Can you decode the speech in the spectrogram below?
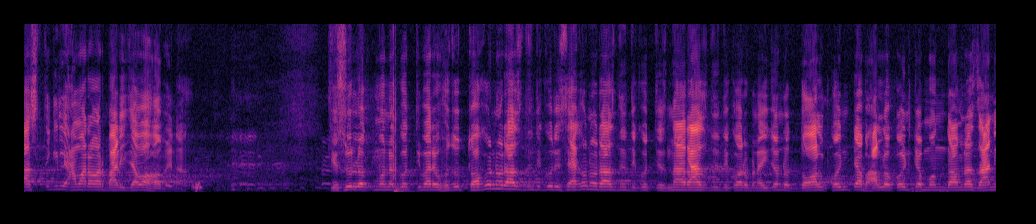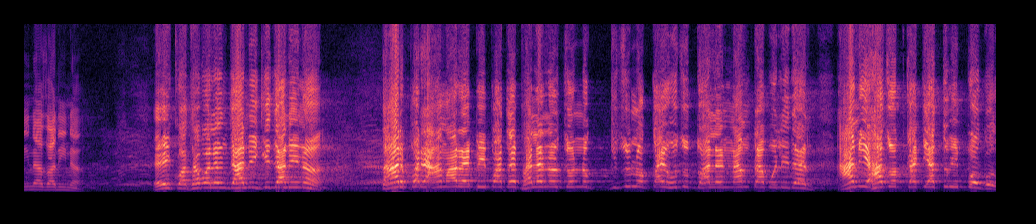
বাঁচতে গেলে আমার আবার বাড়ি যাওয়া হবে না। কিছু লোক মনে করতে পারে, হুজুর, তখনও রাজনীতি করেছে, এখনও রাজনীতি করতেছে। না, রাজনীতি করবে না। এই জন্য দল কোনটা ভালো, কোনটা মন্দ, আমরা জানি না জানি না। এই কথা বলেন, জানি কি জানি না। তারপরে আমার এই বিপদে ফেলানোর জন্য কিছু লোক তাই হুজুর, দলের নামটা বলি দেন। আমি হাজত কাটিয়া তুমি বগল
